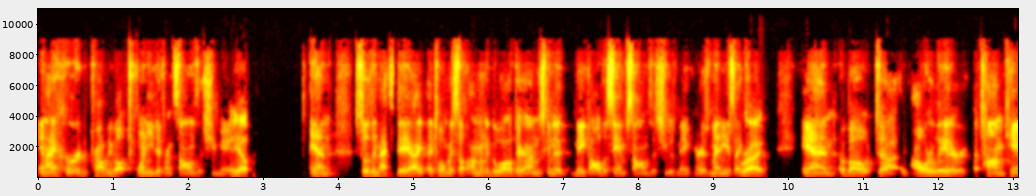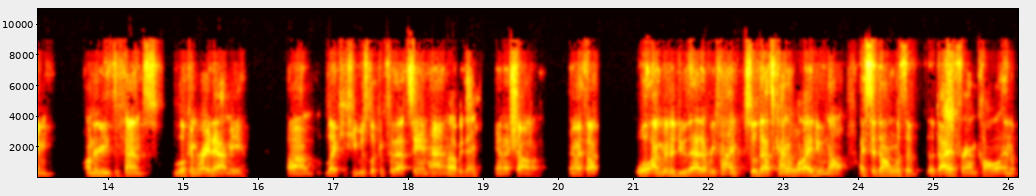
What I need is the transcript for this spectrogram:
And I heard probably about 20 different sounds that she made. Yep. And so the next day I, I told myself, I'm going to go out there and I'm just going to make all the same sounds that she was making or as many as I could. Right. And about uh, an hour later, a Tom came underneath the fence looking right at me. Um, like he was looking for that same hen. I'll be dang. And I shot him. And I thought, well, I'm going to do that every time. So that's kind of what I do now. I sit down with a, a diaphragm call and a,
